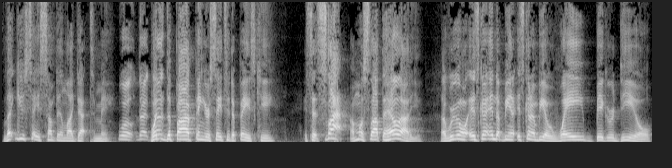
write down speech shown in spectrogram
let you say something like that to me. Well, that- what that- did the five fingers say to the face, Key? It said slap. I'm gonna slap the hell out of you. Like we're gonna it's gonna end up being it's gonna be a way bigger deal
